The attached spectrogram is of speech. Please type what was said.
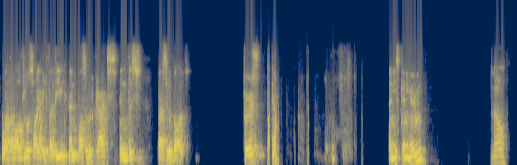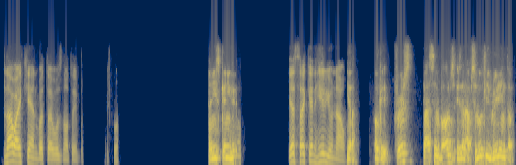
What about low cycle fatigue and possible cracks in this passive valve? First, Anis, can you hear me? No, now I can, but I was not able before. Anis, can you hear? Me? Yes, I can hear you now. Yeah. Okay, first, passive valves is an absolutely brilliant approach.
